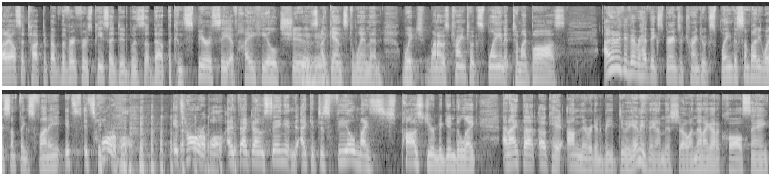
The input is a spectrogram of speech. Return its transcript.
but I also talked about the very first piece I did was about the conspiracy of high heeled shoes mm-hmm. against women, which when I was trying to explain it to my boss, I don't know if you've ever had the experience of trying to explain to somebody why something's funny. It's it's horrible. it's horrible. In fact, I was saying it, and I could just feel my posture begin to like. And I thought, okay, I'm never going to be doing anything on this show. And then I got a call saying,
